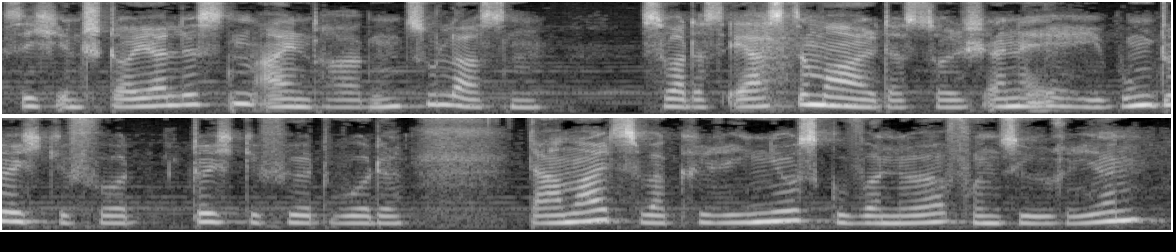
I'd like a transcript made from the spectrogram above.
sich in Steuerlisten eintragen zu lassen. Es war das erste Mal, dass solch eine Erhebung durchgeführt, durchgeführt wurde. Damals war Quirinius Gouverneur von Syrien.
